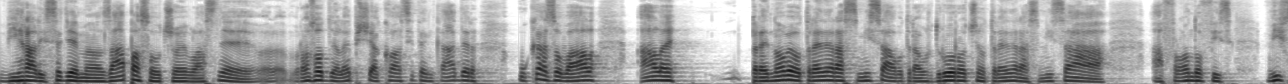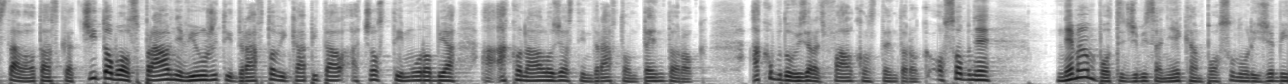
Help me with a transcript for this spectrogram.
vyhrali 7 zápasov, čo je vlastne rozhodne lepšie, ako asi ten káder ukazoval, ale pre nového trénera Smitha, alebo teda už druhoročného trénera Smitha a, a front office vyvstáva otázka, či to bol správne využitý draftový kapitál a čo s tým urobia a ako náložia s tým draftom tento rok. Ako budú vyzerať Falcons tento rok? Osobne nemám pocit, že by sa niekam posunuli, že by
